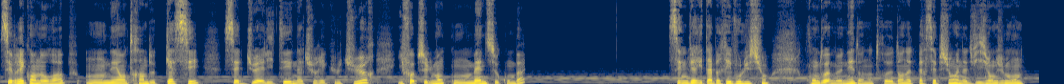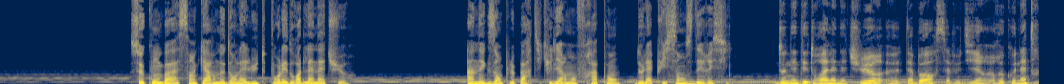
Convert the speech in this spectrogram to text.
C'est vrai qu'en Europe, on est en train de casser cette dualité nature et culture. Il faut absolument qu'on mène ce combat. C'est une véritable révolution qu'on doit mener dans notre, dans notre perception et notre vision du monde. Ce combat s'incarne dans la lutte pour les droits de la nature. Un exemple particulièrement frappant de la puissance des récits. Donner des droits à la nature, euh, d'abord, ça veut dire reconnaître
